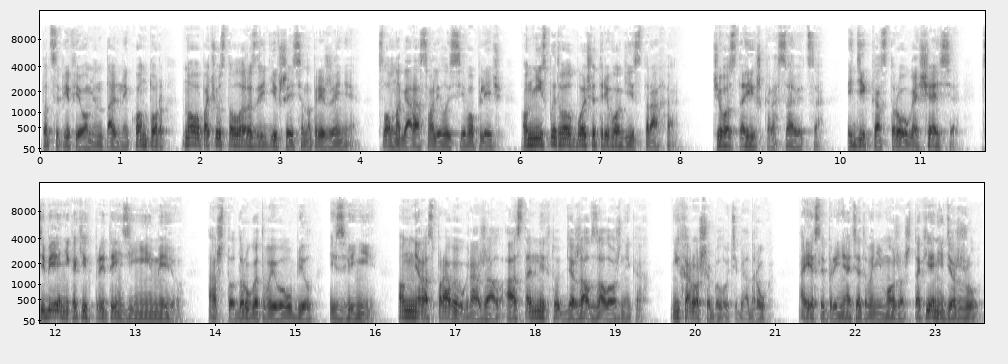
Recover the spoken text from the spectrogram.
Подцепив его ментальный контур, Нова почувствовала разрядившееся напряжение. Словно гора свалилась с его плеч. Он не испытывал больше тревоги и страха. «Чего стоишь, красавица? Иди к костру, угощайся. Тебе я никаких претензий не имею. А что друга твоего убил, извини. Он мне расправой угрожал, а остальных тут держал в заложниках. Нехороший был у тебя друг. А если принять этого не можешь, так я не держу.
